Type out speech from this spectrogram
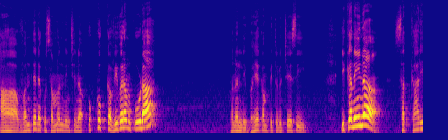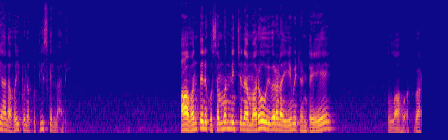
ఆ వంతెనకు సంబంధించిన ఒక్కొక్క వివరం కూడా మనల్ని భయకంపితులు చేసి ఇకనైనా సత్కార్యాల వైపునకు తీసుకెళ్ళాలి. ఆ వంతెనకు సంబంధించిన మరో వివరణ ఏమిటంటే అల్లాహు అక్బర్.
